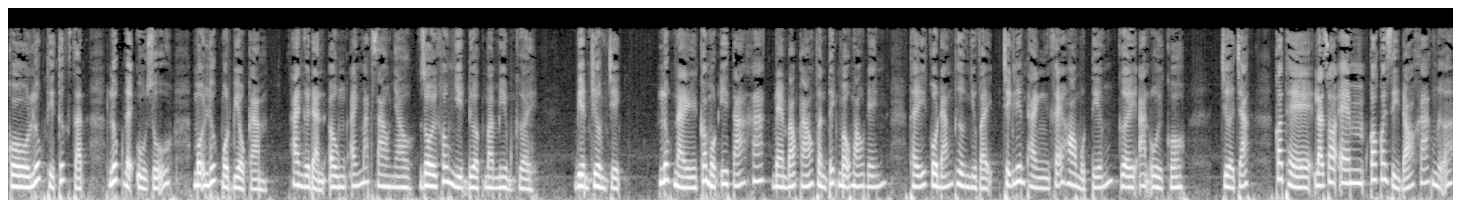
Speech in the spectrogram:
Cô lúc thì tức giận, lúc lại ủ rũ, mỗi lúc một biểu cảm. Hai người đàn ông ánh mắt giao nhau, rồi không nhịn được mà mỉm cười. Viện trường trịnh. Lúc này có một y tá khác đem báo cáo phân tích mẫu máu đến. Thấy cô đáng thương như vậy, Trịnh Liên Thành khẽ ho một tiếng, cười an ủi cô. Chưa chắc, có thể là do em có cái gì đó khác nữa.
